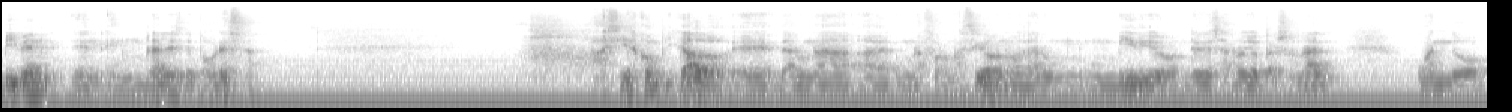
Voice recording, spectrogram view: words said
viven en, umbrales de pobreza. Así es complicado eh, dar una, eh, una, formación o dar un, vídeo de desarrollo personal cuando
